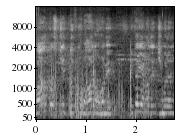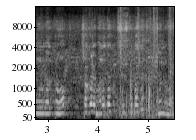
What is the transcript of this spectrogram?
মা কষ্টের দুঃখ ভালো হবে, এটাই আমাদের জীবনের মূল মন্ত্র হোক সকলে ভালো থাকুন, সুস্থ থাকুন, ধন্যবাদ।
